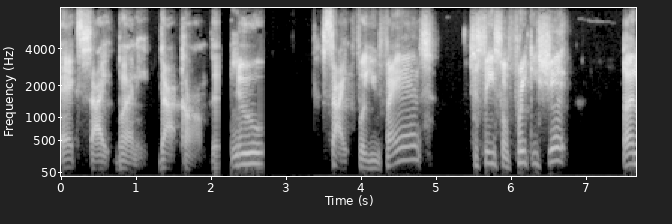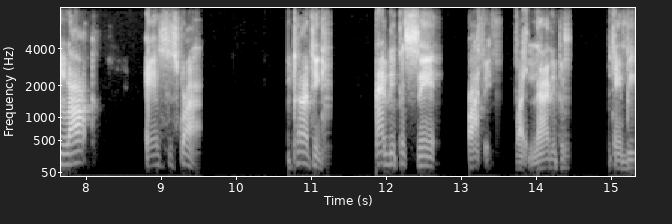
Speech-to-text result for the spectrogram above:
excitebunny.com, the new site for you fans to see some freaky shit, unlock, and subscribe. Content 90% profit, like 90% can be.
